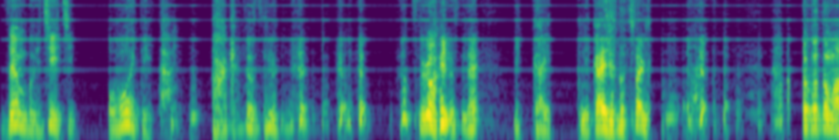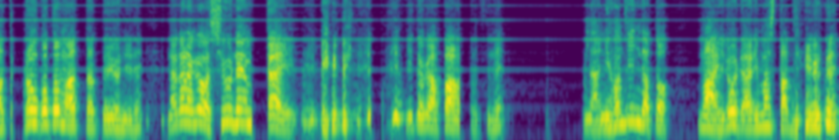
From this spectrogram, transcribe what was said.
全部いちいち覚えていたわけですね。すごいですね。1回、2回、3回。あのこともあった、このこともあったというようにね、なかなか執念深い 人がパウロですね。日本人だと、まあいろいろありましたっていうね、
